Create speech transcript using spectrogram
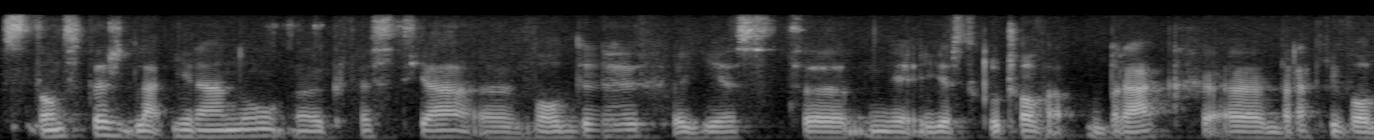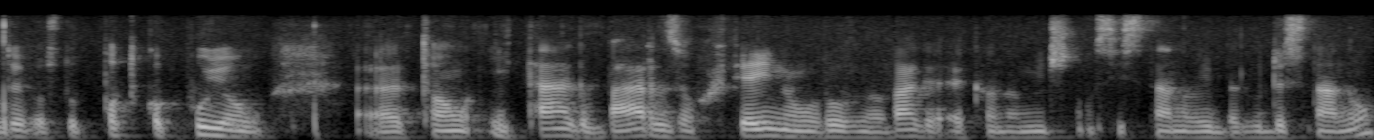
Stąd też dla Iranu e, kwestia e, wody jest, e, jest kluczowa. Brak, braki wody po prostu podkopują tą i tak bardzo chwiejną równowagę ekonomiczną Sistanu i Beludżystanu,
